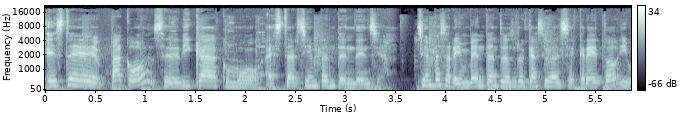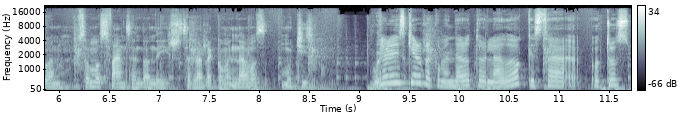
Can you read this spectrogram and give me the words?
este Paco se dedica como a estar siempre en tendencia. Siempre se reinventa, entonces creo que ha sido el secreto y bueno, somos fans en donde ir. Se lo recomendamos muchísimo. Bueno. Yo les quiero recomendar otro helado que está, otros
